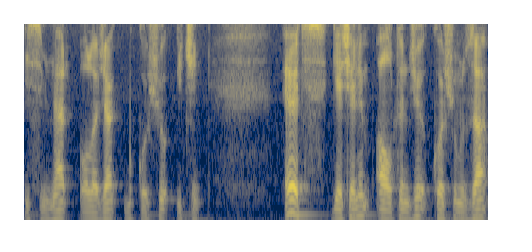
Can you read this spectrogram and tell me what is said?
isimler olacak bu koşu için. Evet geçelim 6. koşumuza.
